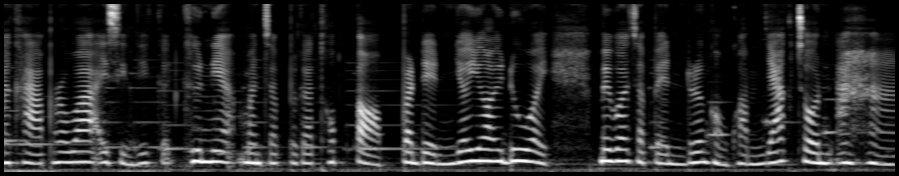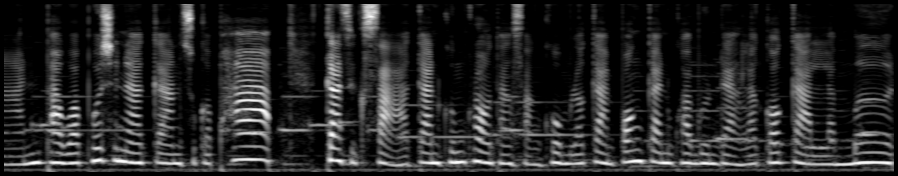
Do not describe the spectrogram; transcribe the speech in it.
นะคะ เพราะว่าไอ้สิ่งที่เกิดขึ้นเนี่ยมันจะกระทบต่อประเด็นย่อยๆด้วย ไม่ว่าจะเป็นเรื่องของความยากจนอาหาร ภาวะโภชนาการสุขภาพ การศึกษาการคุ้มครองทางสังคม และการป้องกันความรุนแรงแล้วก็การละเมิด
